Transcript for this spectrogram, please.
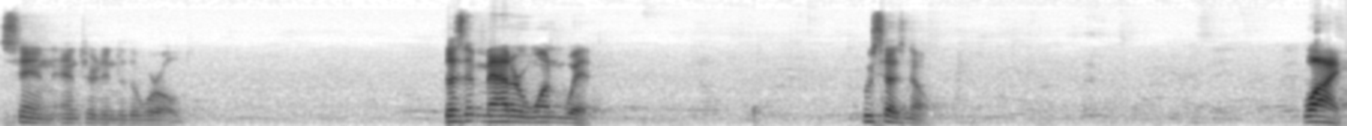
sin entered into the world? Does it matter one whit? Who says no? Why?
